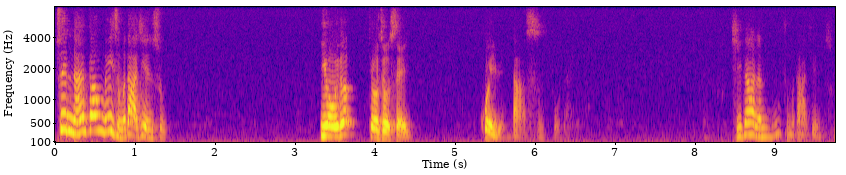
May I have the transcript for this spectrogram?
所以南方没什么大建树。有的叫做谁？慧远大师坐在其他人没什么大建树。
